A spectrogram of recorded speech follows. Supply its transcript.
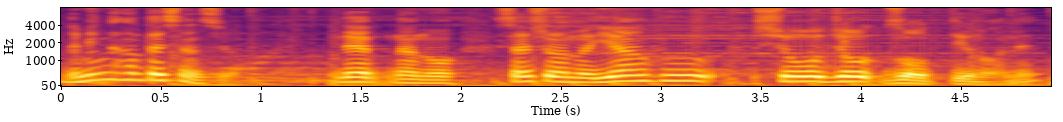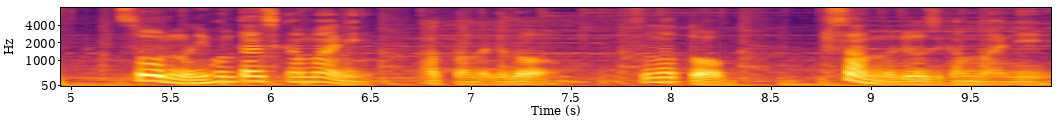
でみんな反対してるんですよであの最初あの慰安婦少女像っていうのがねソウルの日本大使館前にあったんだけどその後プサンの領事館前に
